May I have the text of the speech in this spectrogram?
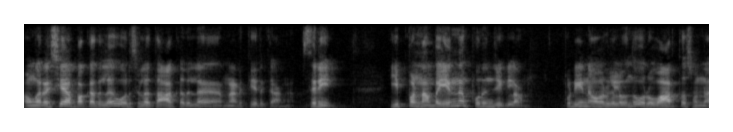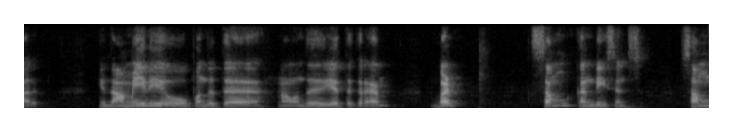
அவங்க ரஷ்யா பக்கத்தில் ஒரு சில தாக்குதலை நடத்தியிருக்காங்க. சரி இப்போ நம்ம என்ன புரிஞ்சுக்கலாம்? புடின் அவர்கள் வந்து ஒரு வார்த்தை சொன்னார். இந்த அமைதி ஒப்பந்தத்தை நான் வந்து ஏற்றுக்கிறேன் but some conditions some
